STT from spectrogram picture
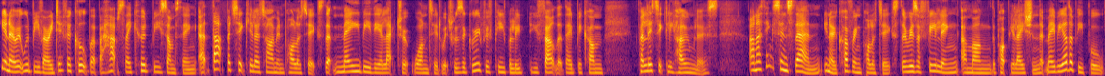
you know, it would be very difficult, but perhaps they could be something at that particular time in politics that maybe the electorate wanted, which was a group of people who, who felt that they'd become politically homeless. And I think since then, you know, covering politics, there is a feeling among the population that maybe other people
